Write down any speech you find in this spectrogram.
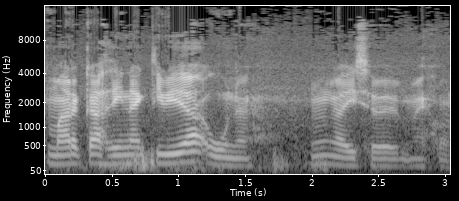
marcas de inactividad 1. Ahí se ve mejor.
